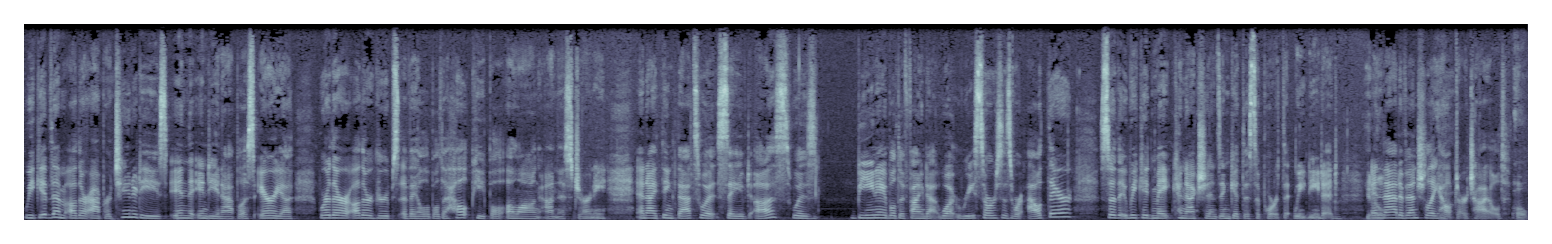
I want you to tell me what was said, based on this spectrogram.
We give them other opportunities in the Indianapolis area where there are other groups available to help people along on this journey. And I think that's what saved us was being able to find out what resources were out there so that we could make connections and get the support that we needed. You know, and that eventually yeah. helped our child. Oh,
